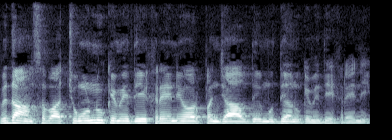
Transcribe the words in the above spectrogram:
ਵਿਧਾਨ ਸਭਾ ਚੋਣ ਨੂੰ ਕਿਵੇਂ ਦੇਖ ਰਹੇ ਨੇ ਔਰ ਪੰਜਾਬ ਦੇ ਮੁੱਦਿਆਂ ਨੂੰ ਕਿਵੇਂ ਦੇਖ ਰਹੇ ਨੇ?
